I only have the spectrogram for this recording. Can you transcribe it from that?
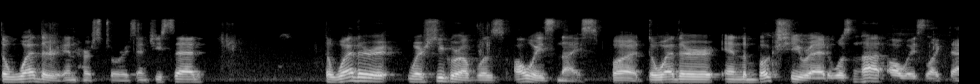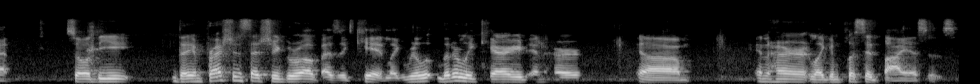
the weather in her stories. And she said the weather where she grew up was always nice, but the weather in the books she read was not always like that. So the the impressions that she grew up as a kid, like re- literally carried in her um, in her like implicit biases.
